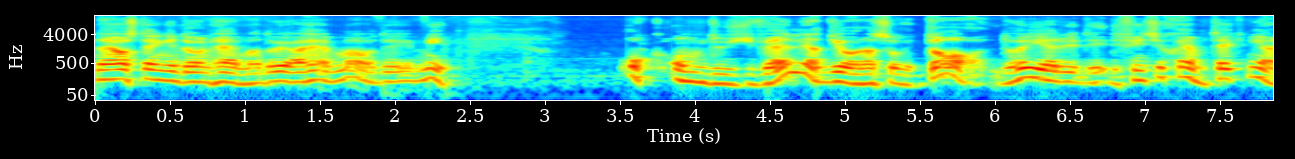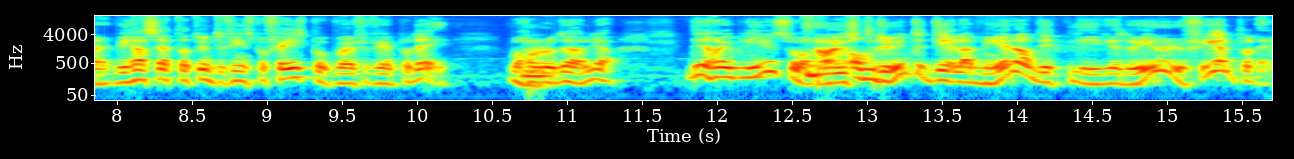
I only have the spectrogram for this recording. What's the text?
när jag stänger dörren hemma, då är jag hemma och det är mitt. Och om du väljer att göra så idag, då är det, det, det finns ju skämteckningar. Vi har sett att du inte finns på Facebook. Vad är det för fel på dig? Vad har du att dölja? Det har ju blivit så. Ja, Om det. du inte delar mer av ditt liv, då är det fel på dig.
